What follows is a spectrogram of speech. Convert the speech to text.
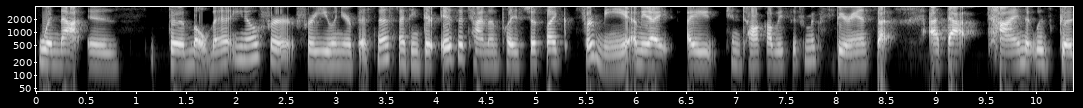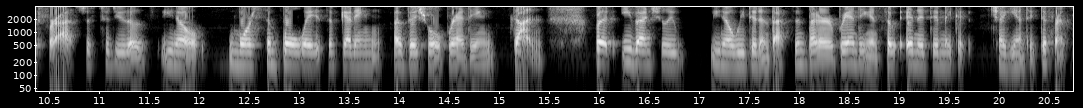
when that is the moment you know for for you and your business and i think there is a time and place just like for me i mean i i can talk obviously from experience that at that time it was good for us just to do those you know more simple ways of getting a visual branding done but eventually you know we did invest in better branding and so and it did make a gigantic difference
